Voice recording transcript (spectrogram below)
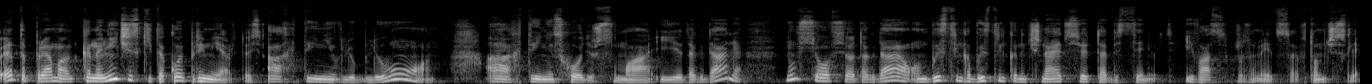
это прямо канонический такой пример. То есть, ах, ты не влюблен, ах, ты не сходишь с ума и так далее. Ну все, все, тогда он быстренько-быстренько начинает все это обесценивать. И вас, разумеется, в том числе.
